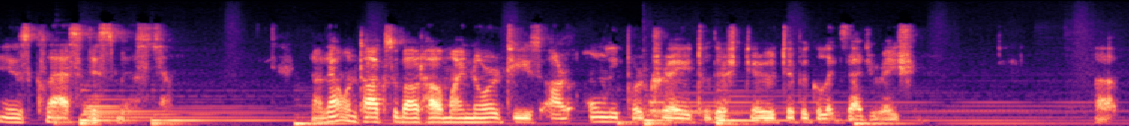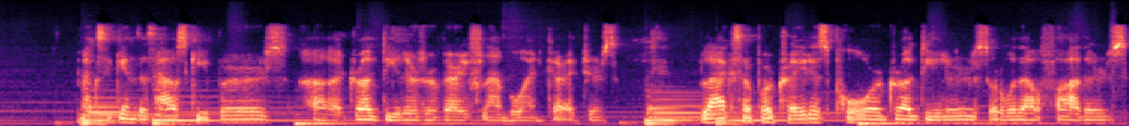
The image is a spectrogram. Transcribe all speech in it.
is Class Dismissed. Now, that one talks about how minorities are only portrayed to their stereotypical exaggeration. Mexicans as housekeepers, uh, drug dealers are very flamboyant characters. Blacks are portrayed as poor drug dealers or without fathers,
